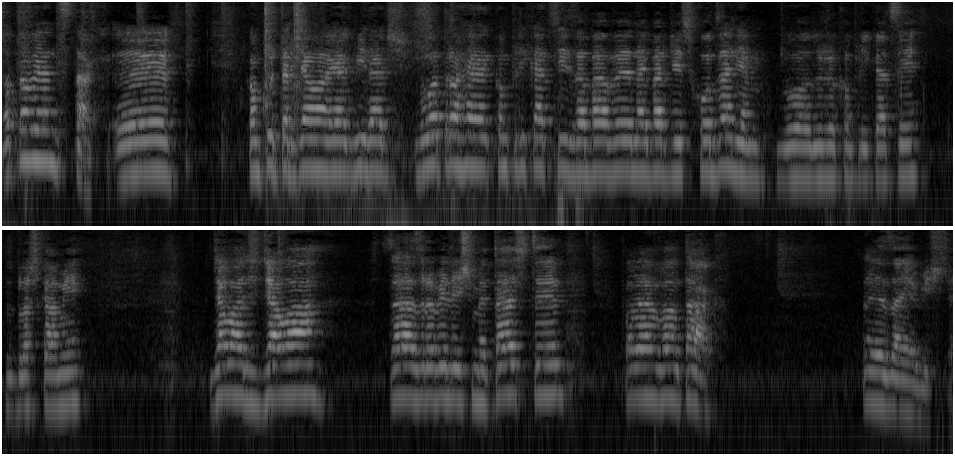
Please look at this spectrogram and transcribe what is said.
No to więc tak. Yy, komputer działa jak widać. Było trochę komplikacji zabawy, najbardziej z chłodzeniem było dużo komplikacji z blaszkami. Działać działa. Zaraz zrobiliśmy testy. Powiem wam tak. To jest zajebiście.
